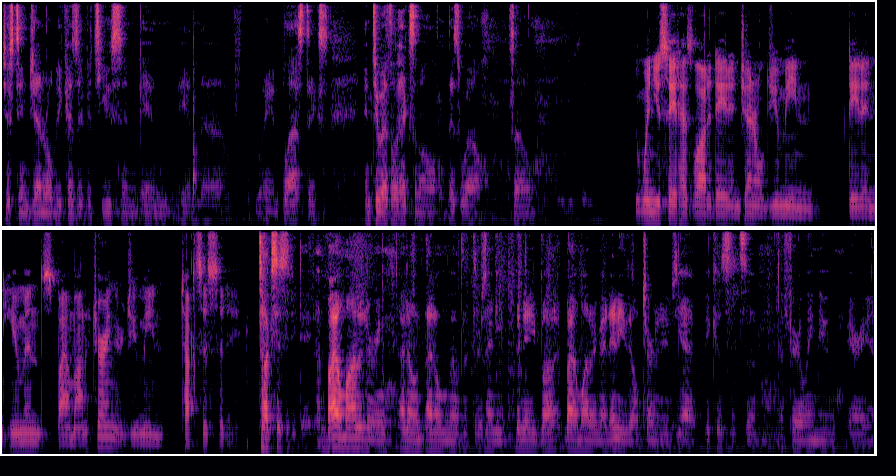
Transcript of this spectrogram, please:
just in general because of its use in, in, in, uh, in plastics, and 2-ethylhexanol as well. So When you say it has a lot of data in general, do you mean data in humans, biomonitoring, or do you mean toxicity? toxicity data, biomonitoring, I don't, I don't know that there's any, been any bio- biomonitoring on any of the alternatives yet because it's a, a fairly new area.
